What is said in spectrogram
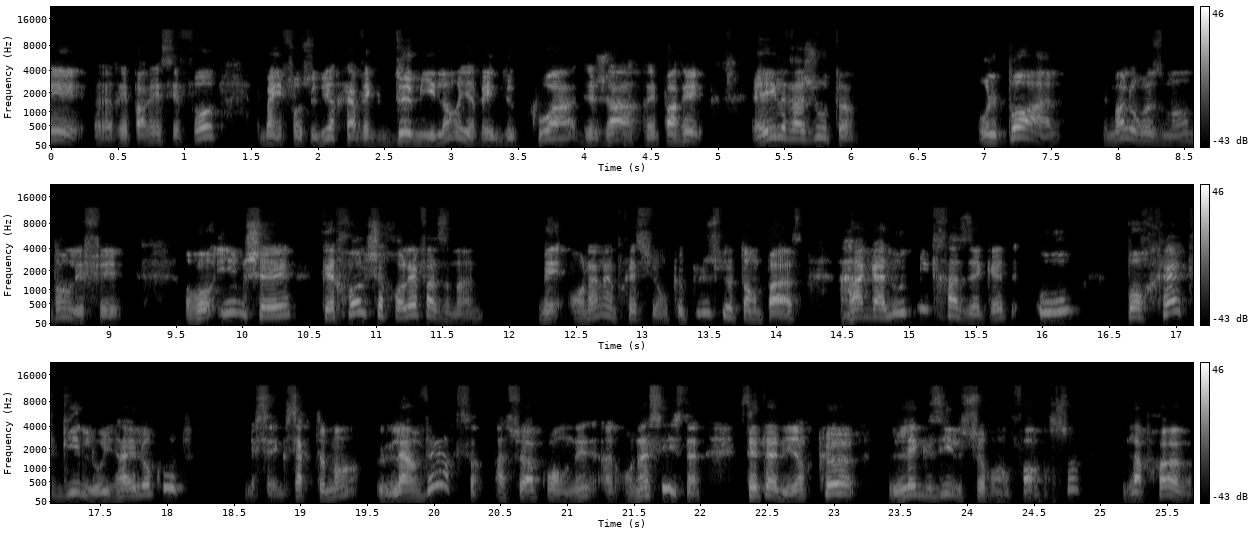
et euh, réparer ses fautes, eh ben, il faut se dire qu'avec 2000 ans, il y avait de quoi déjà réparer. Et il rajoute, malheureusement, dans les faits, mais on a l'impression que plus le temps passe, ou Mais c'est exactement l'inverse à ce à quoi on, est, on assiste. C'est-à-dire que l'exil se renforce. La preuve,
